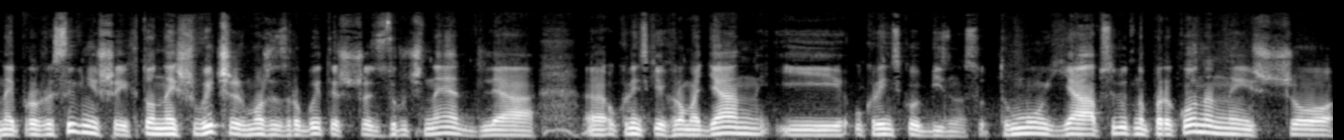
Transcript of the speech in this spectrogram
Найпрогресивніший, хто найшвидше може зробити щось зручне для українських громадян і українського бізнесу. Тому я абсолютно переконаний, що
